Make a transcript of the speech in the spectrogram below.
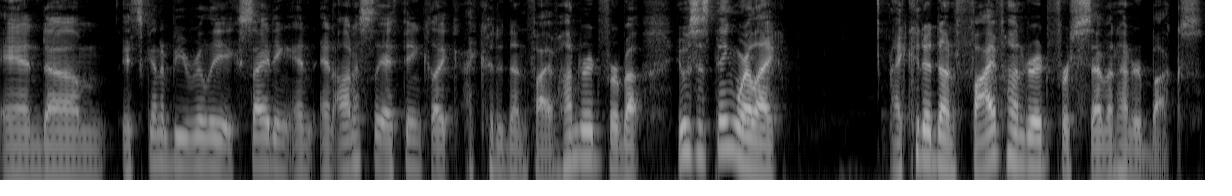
And um, it's gonna be really exciting. And and honestly, I think like I could have done 500 for about. It was this thing where like I could have done 500 for 700 bucks,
